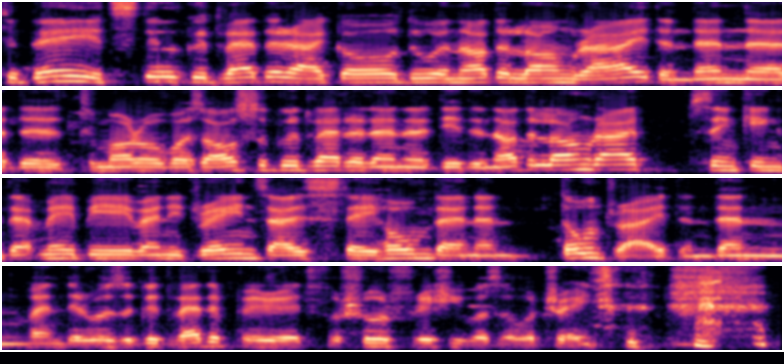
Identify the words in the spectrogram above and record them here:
today it's still good weather. I go do another long ride, and then uh, the tomorrow was also good weather. Then I did another long ride, thinking that maybe when it rains, I stay home then and don't ride. And then when there was a good weather period, for sure, Frischi was overtrained.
